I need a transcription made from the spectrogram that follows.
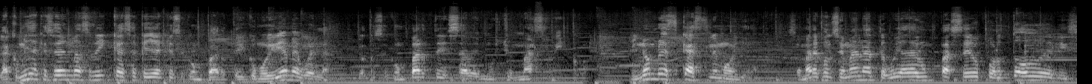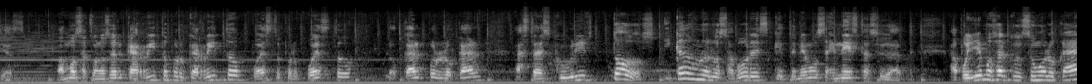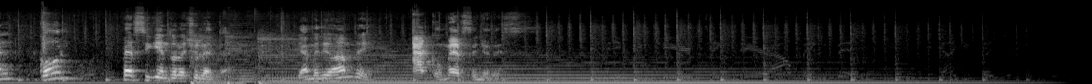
La comida que sabe más rica es aquella que se comparte, y como diría mi abuela, lo que se comparte sabe mucho más rico. Mi nombre es Castle Moya. Semana con semana te voy a dar un paseo por todo Delicias. Vamos a conocer carrito por carrito, puesto por puesto, local por local, hasta descubrir todos y cada uno de los sabores que tenemos en esta ciudad. Apoyemos al consumo local con Persiguiendo la Chuleta. Ya me dio hambre. A comer, señores.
